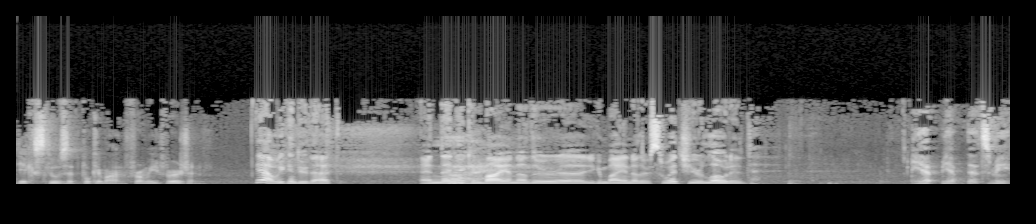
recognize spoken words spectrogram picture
the exclusive Pokemon from each version. Yeah, we can do that. And then you can buy another. Uh, you can buy another Switch. You're loaded. Yep, yep, that's me.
